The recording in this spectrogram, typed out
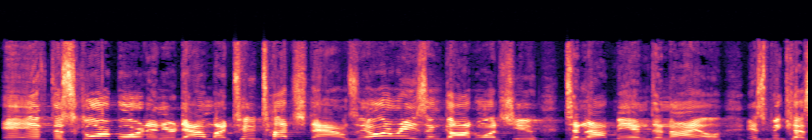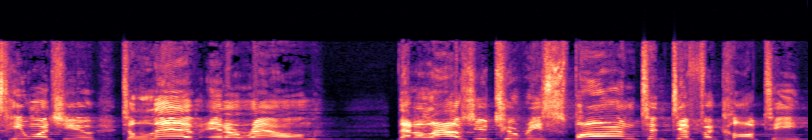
If the scoreboard and you're down by two touchdowns, the only reason God wants you to not be in denial is because He wants you to live in a realm that allows you to respond to difficulty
